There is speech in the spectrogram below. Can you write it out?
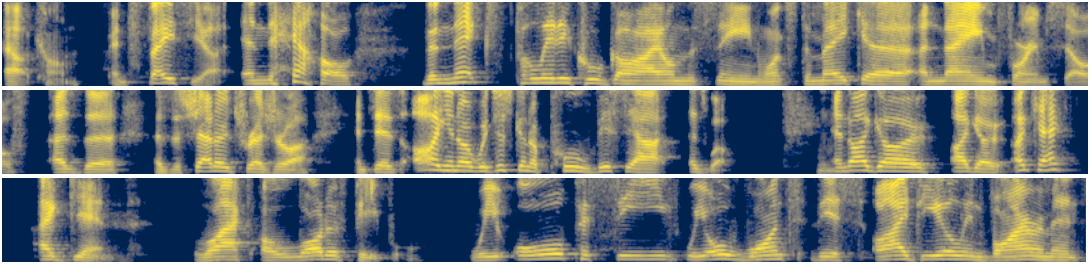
outcome and FASEA and now the next political guy on the scene wants to make a, a name for himself as the as the shadow treasurer and says, "Oh, you know, we're just going to pull this out as well." Hmm. And I go, I go, okay. Again, like a lot of people, we all perceive, we all want this ideal environment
